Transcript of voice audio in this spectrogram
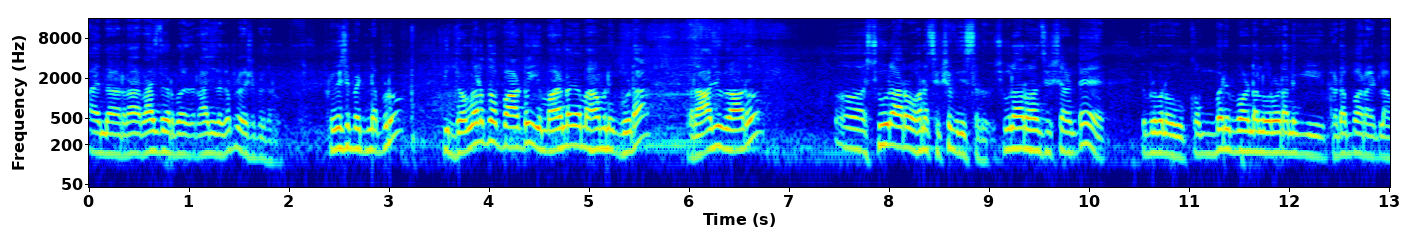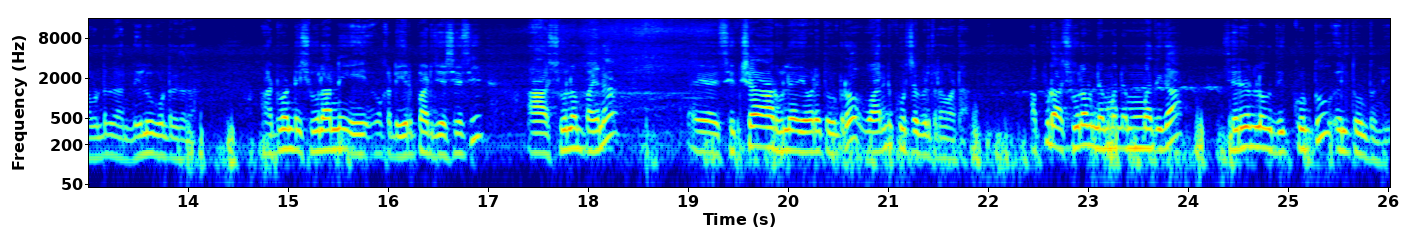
ఆయన రా- రాజు దగ్గర రాజు దగ్గర ప్రవేశపెడతారు. ప్రవేశపెట్టినప్పుడు ఈ దొంగలతో పాటు ఈ మాండవ్య మహామునికి కూడా రాజుగారు శూలారోహణ శిక్ష విధిస్తాడు. శూలారోహణ శిక్ష అంటే ఇప్పుడు మనం కొబ్బరి బొండలు ఉరవడానికి గడపార ఇట్లా ఉంటుంది కదా నిలువు ఉంటుంది కదా. అటువంటి శూలాన్ని ఒకటి ఏర్పాటు చేసేసి ఆ శూలం పైన శిక్షార్హులు ఎవరైతే ఉంటారో వారిని కూర్చోబెడతారు అనమాట అప్పుడు ఆ శూలం నెమ్మ నెమ్మదిగా శరీరంలోకి దిక్కుంటూ వెళ్తూ ఉంటుంది.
